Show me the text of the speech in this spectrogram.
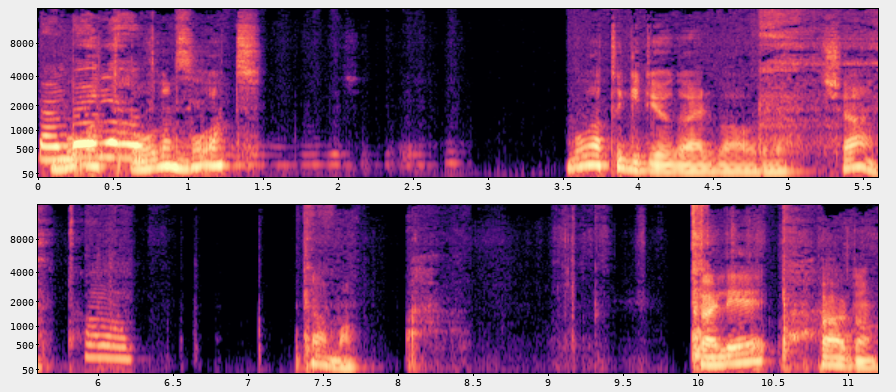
Ben Bu böyle at oğlum bu at. Bu atı gidiyor galiba oraya. Çağan. Tamam. Tamam. Kale pardon.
